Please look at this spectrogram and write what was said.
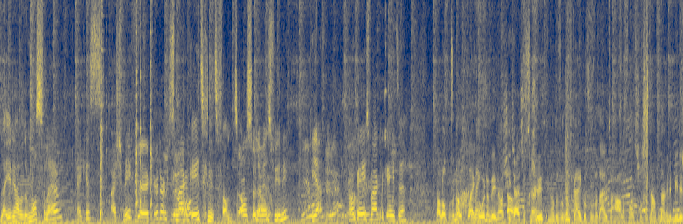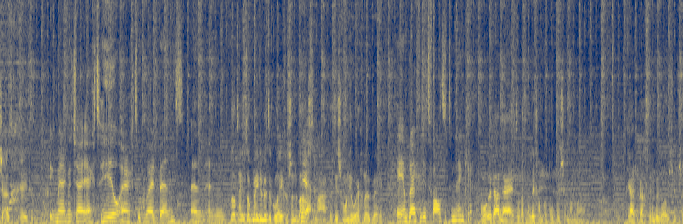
Nou, jullie hadden de mosselen, hè? Kijk eens, alsjeblieft. Lekker, dankjewel. Smakelijk eten genieten van. Is alles zo naar wens voor jullie? Ja? Oké, smakelijk eten. Nou lopen we nooit gelijk door naar binnen. Als je iets Oh, uit hebt gezeurd, dan wilden we rondkijken of er wat uit te halen valt. Zoals die tafel daar in het midden is uitgegeten. Ik merk dat jij echt heel erg toegewijd bent. En, en, Dat heeft ook mede met de collega's en de baas Ja. te maken. Het is gewoon heel erg leuk werk. Hey, en blijf je dit voor altijd doen, denk je? Horeca? Nee, totdat mijn lichaam kapot is en dan uh, kruip ik achter een bureautje of zo.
